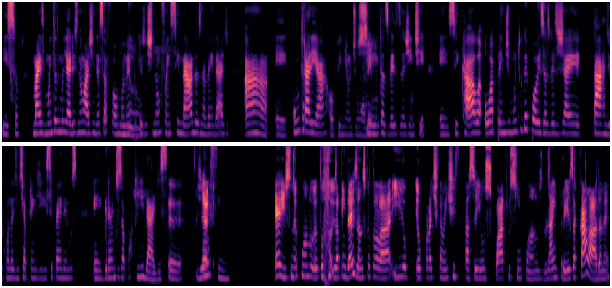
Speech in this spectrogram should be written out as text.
Isso. Mas muitas mulheres não agem dessa forma, não. né? Porque a gente não foi ensinadas, na verdade, a é, contrariar a opinião de um homem. Sim. Muitas vezes a gente é, se cala ou aprende muito depois. Às vezes já é tarde quando a gente aprende isso e perdemos é, grandes oportunidades. É, já, Enfim. É isso, né? Quando eu tô, já tem 10 anos que eu tô lá e eu, eu praticamente passei uns 4, 5 anos na empresa calada, né?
